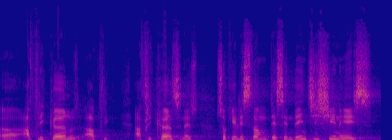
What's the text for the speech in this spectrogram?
uh, africanos, afri, africanos, né? Só que eles são descendentes de chinês.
